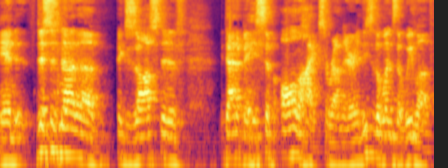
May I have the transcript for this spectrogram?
And this is not a exhaustive database of all the hikes around the area. These are the ones that we love.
